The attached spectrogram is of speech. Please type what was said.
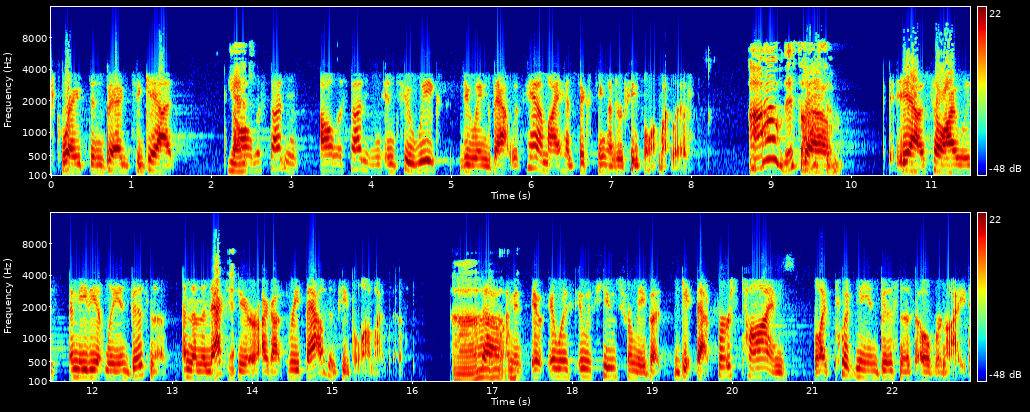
scraped and begged to get. Yes. So all of a sudden, all of a sudden in two weeks doing that with him, I had 1600 people on my list. Oh, that's so, awesome. Yeah. So I was immediately in business. And then the next yeah. year I got 3000 people on my list. Oh. So, I oh. mean, it, it was, it was huge for me, but get that first time, like put me in business overnight,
